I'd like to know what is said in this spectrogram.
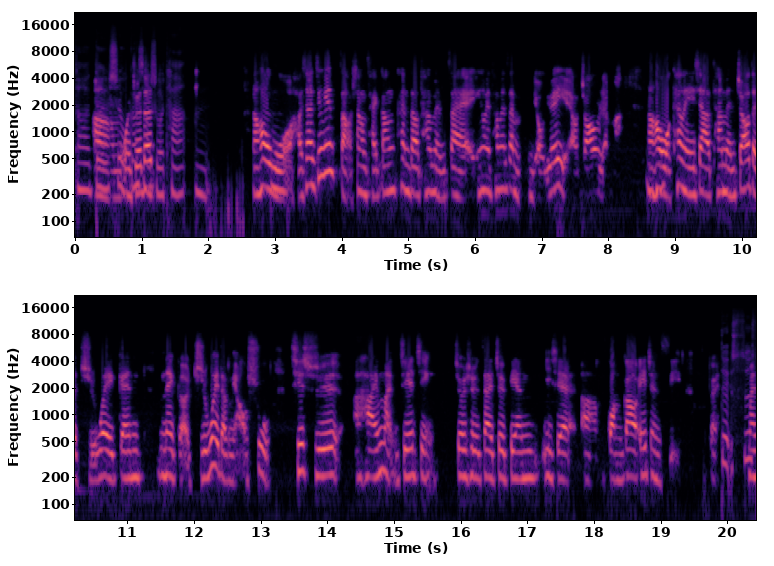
啊，对，是我觉得说他，嗯。然后我好像今天早上才刚看到他们在，因为他们在纽约也要招人嘛。然后我看了一下他们招的职位跟那个职位的描述，其实还蛮接近，就是在这边一些啊广告 agency，对对，所以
